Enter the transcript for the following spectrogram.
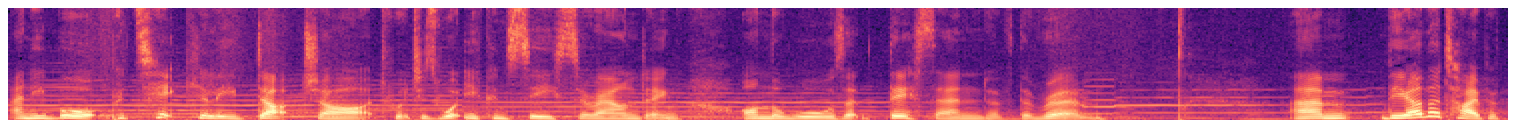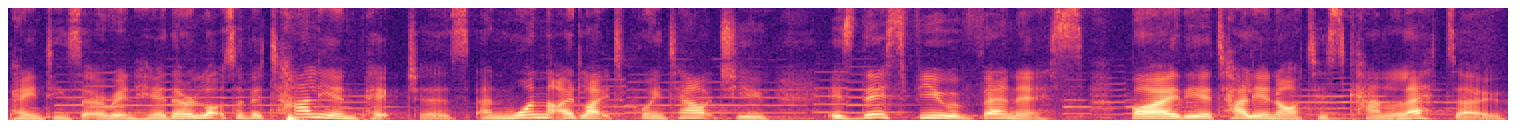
and he bought particularly Dutch art, which is what you can see surrounding on the walls at this end of the room. Um, the other type of paintings that are in here, there are lots of Italian pictures and one that I'd like to point out to you is this view of Venice by the Italian artist Canaletto.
